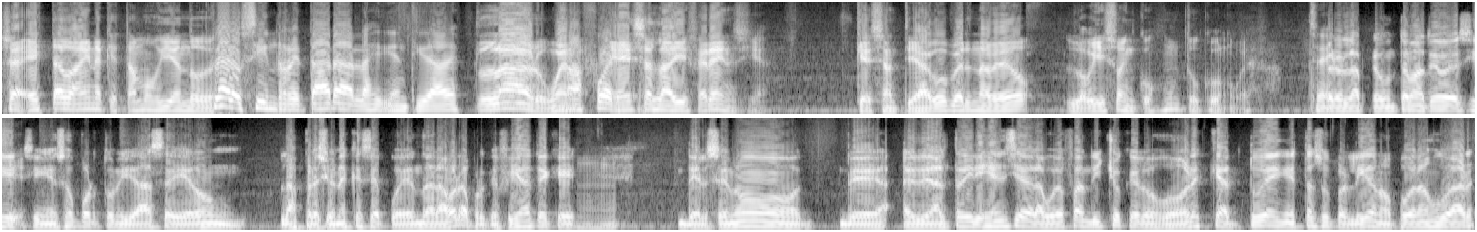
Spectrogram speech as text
O sea, esta vaina que estamos viendo... de- Claro, sin retar a las identidades. Claro, bueno, Más esa es la diferencia. Que Santiago Bernabéu lo hizo en conjunto con UEFA. Sí. Pero la pregunta, Mateo, es si, Sí. si en esa oportunidad se dieron las presiones que se pueden dar ahora, porque fíjate que del seno de, de alta dirigencia de la UEFA han dicho que los jugadores que actúen en esta Superliga no podrán jugar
